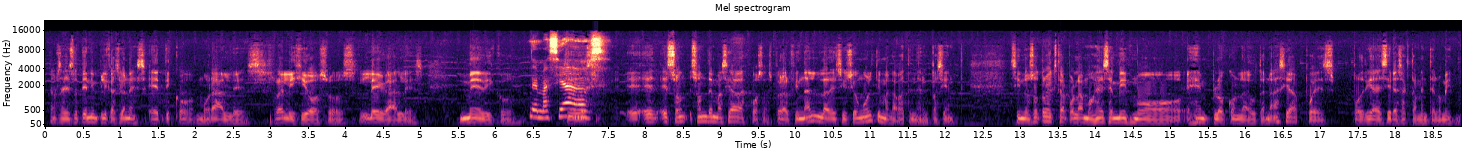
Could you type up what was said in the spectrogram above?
Entonces eso tiene implicaciones éticos, morales, religiosos, legales, médicos. Demasiadas. Eh, eh, son, son demasiadas cosas, pero al final la decisión última la va a tener el paciente. Si nosotros extrapolamos ese mismo ejemplo con la eutanasia, pues podría decir exactamente lo mismo.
